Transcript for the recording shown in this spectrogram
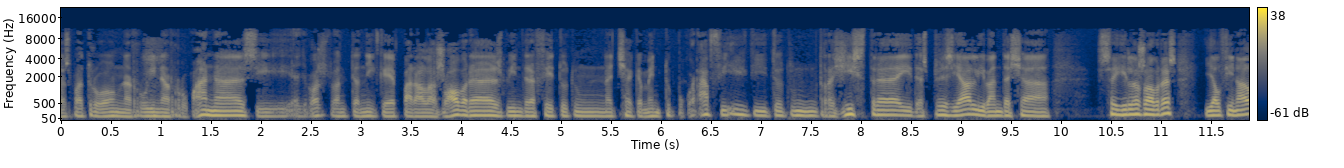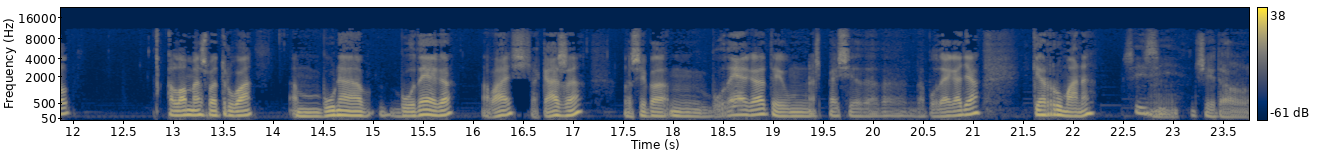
es va trobar unes ruïnes romanes i llavors van tenir que parar les obres, vindre a fer tot un aixecament topogràfic i tot un registre i després ja li van deixar seguir les obres i al final l'home es va trobar amb una bodega a baix, a casa, la seva mm, bodega, té una espècie de, de, de bodega allà, que és romana, Sí, sí. o sigui, del,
